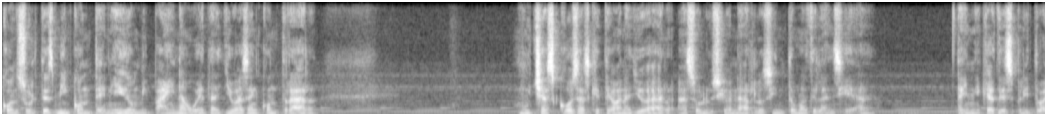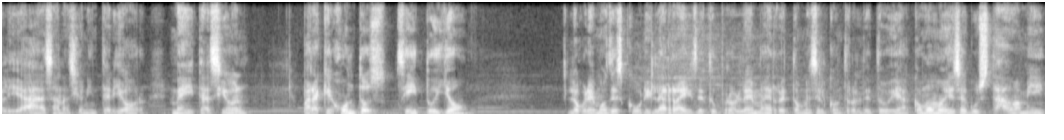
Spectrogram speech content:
consultes mi contenido, mi página web. Allí vas a encontrar muchas cosas que te van a ayudar a solucionar los síntomas de la ansiedad. Técnicas de espiritualidad, sanación interior, meditación, para que juntos, sí, tú y yo, logremos descubrir la raíz de tu problema y retomes el control de tu vida. ¿Cómo me hubiese gustado a mí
